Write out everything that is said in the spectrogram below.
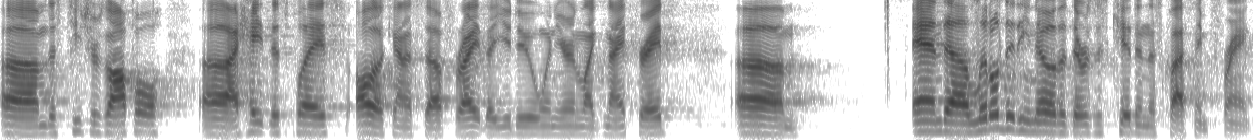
Um, this teacher's awful. Uh, I hate this place. All that kind of stuff, right? That you do when you're in like ninth grade. Um, and uh, little did he know that there was this kid in this class named Frank.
